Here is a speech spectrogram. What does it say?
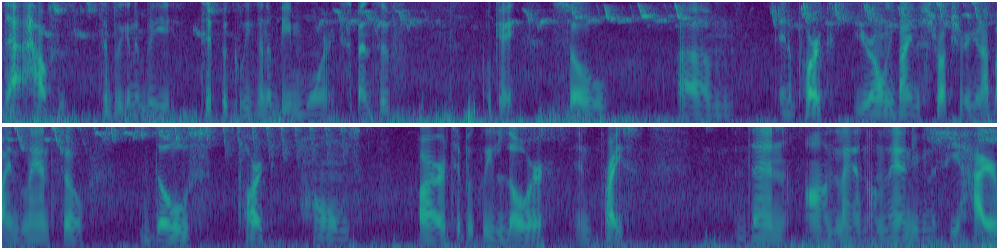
that house is typically going to be typically going to be more expensive. Okay, so um, in a park, you're only buying the structure, you're not buying the land. So those park homes are typically lower in price than on land. On land, you're going to see higher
